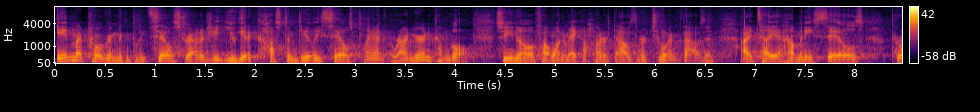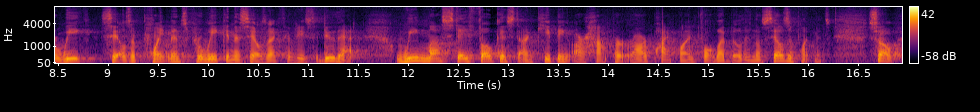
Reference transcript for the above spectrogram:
In my program, The Complete Sales Strategy, you get a custom daily sales plan around your income goal. So you know if I want to make 100,000 or 200,000, I tell you how many sales per week, sales appointments per week, and the sales activities to do that. We must stay focused on keeping our hopper or our pipeline full by building those sales appointments. So,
